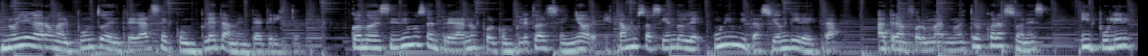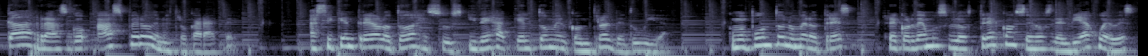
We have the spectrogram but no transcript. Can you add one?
no llegaron al punto de entregarse completamente a Cristo. Cuando decidimos entregarnos por completo al Señor, estamos haciéndole una invitación directa a transformar nuestros corazones y pulir cada rasgo áspero de nuestro carácter. Así que entrégalo todo a Jesús y deja que Él tome el control de tu vida. Como punto número 3, recordemos los tres consejos del día jueves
